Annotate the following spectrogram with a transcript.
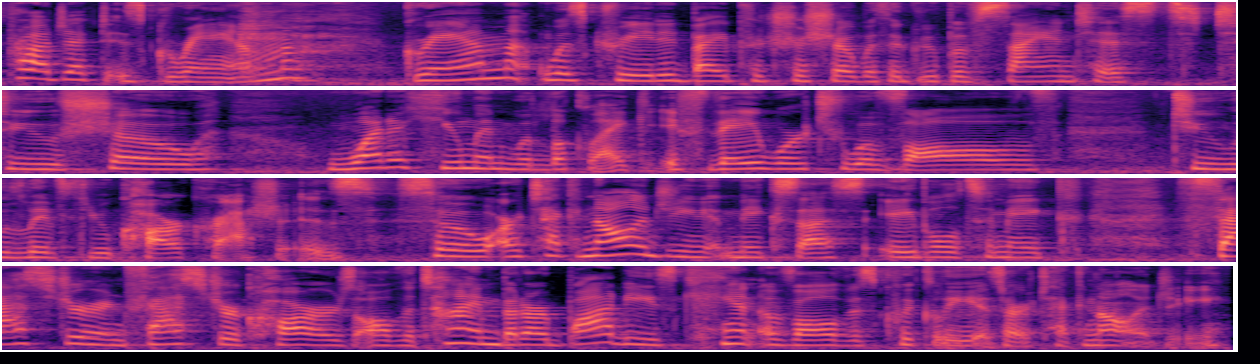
project is Graham. Graham was created by Patricia with a group of scientists to show what a human would look like if they were to evolve to live through car crashes. So our technology makes us able to make faster and faster cars all the time, but our bodies can't evolve as quickly as our technology.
